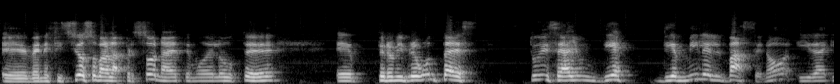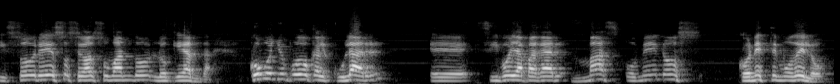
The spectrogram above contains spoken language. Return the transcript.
eh, beneficioso para las personas este modelo de ustedes. Eh, pero mi pregunta es: tú dices, hay un 10 mil el base, ¿no? Y, sobre eso se va sumando lo que anda. ¿Cómo yo puedo calcular si voy a pagar más o menos con este modelo?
